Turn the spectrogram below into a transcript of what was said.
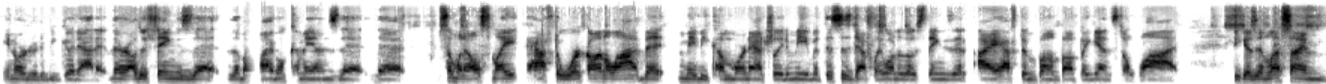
in order to be good at it. There are other things that the Bible commands that, that someone else might have to work on a lot that maybe come more naturally to me. But this is definitely one of those things that I have to bump up against a lot because unless I'm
